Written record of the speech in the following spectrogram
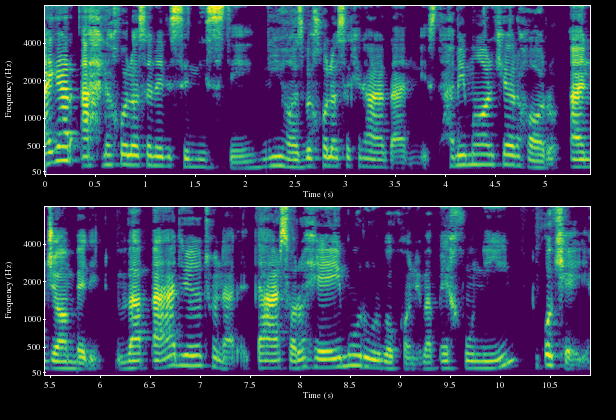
اگر اهل خلاصه نویسی نیستین نیاز به خلاصه کردن نیست. همین مارکرها رو انجام بدین و بعد یادتون نره درس ها رو هی مرور بکنین و بخونین اوکیه.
